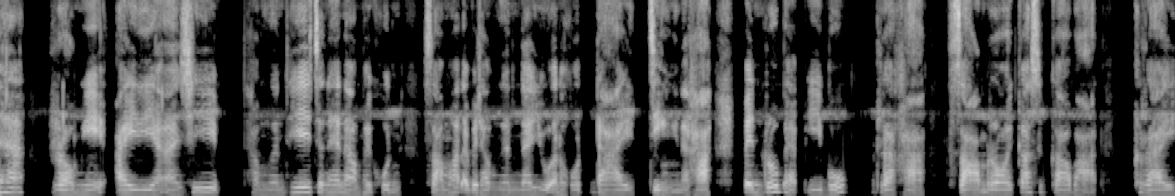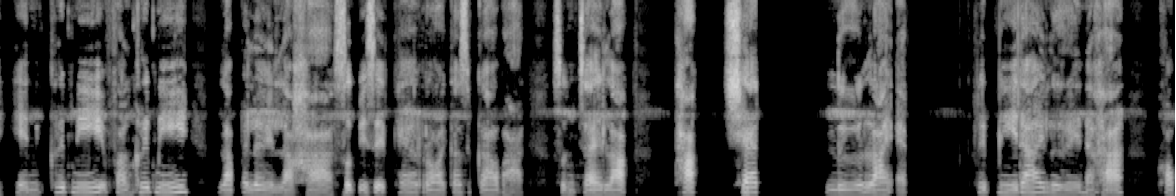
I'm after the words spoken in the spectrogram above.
นะคะเรามีไอเดียอาชีพทำเงินที่จะแนะนำให้คุณสามารถเอาไปทำเงินในยุคอนาคตได้จริงนะคะ เป็นรูปแบบ E-book ราคา 399 บาท ใครเห็นคลิปนี้ฟังคลิปนี้รับไปเลยราคาสุดพิเศษแค่ 199 บาท สนใจรัก ทักแชทหรือ LINE แอดคลิปนี้ได้เลยนะคะ ขอบ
